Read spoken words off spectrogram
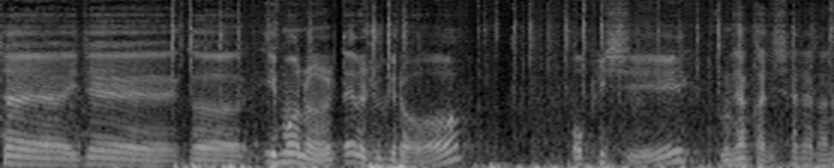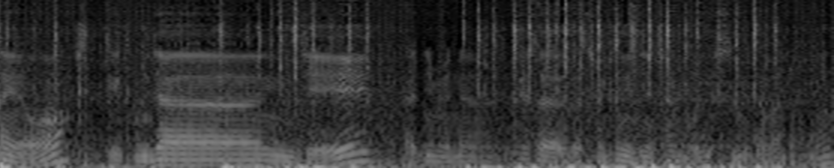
자 이제 그 임원을 때려 죽이러 OPC 공장까지 찾아가네요. 이 공장인지 아니면은 회사가 정통인지는 잘 모르겠습니다만은.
